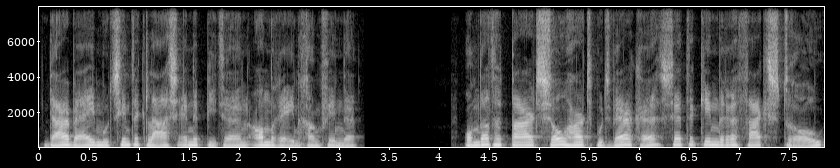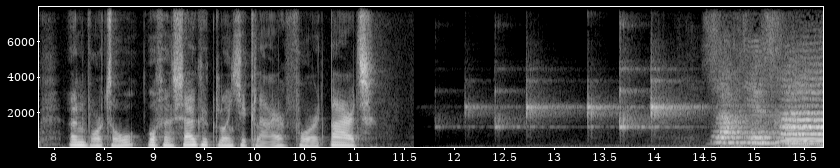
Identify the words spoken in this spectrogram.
Daarbij moet Sinterklaas en de Pieten een andere ingang vinden. Omdat het paard zo hard moet werken, zetten kinderen vaak stro, een wortel of een suikerklontje klaar voor het paard. Zachtjes gaan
